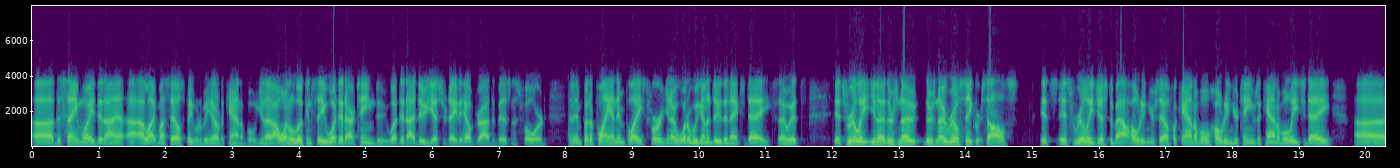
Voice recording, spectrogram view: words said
uh, the same way that I I like my salespeople to be held accountable. You know, I want to look and see what did our team do, what did I do yesterday to help drive the business forward, and then put a plan in place for you know what are we going to do the next day. So it's it's really you know there's no there's no real secret sauce it's it's really just about holding yourself accountable, holding your teams accountable each day, uh,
